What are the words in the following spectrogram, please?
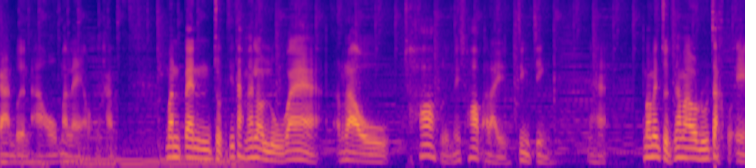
การเบิร์นเอามาแล้วนะครับ มันเป็นจุดที่ทำให้เรารู้ว่าเราชอบหรือไม่ชอบอะไรจริงๆนะฮะมันเป็นจุดที่ทำให้เรารู้จักตัวเอง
